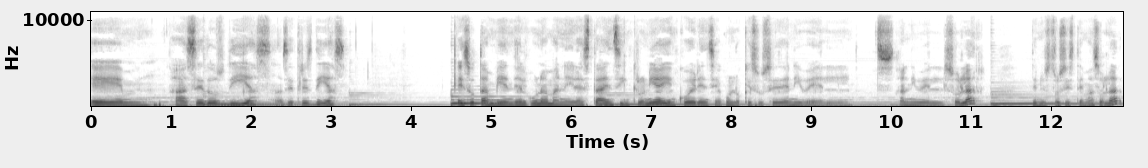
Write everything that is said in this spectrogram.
em, hace dos días, hace tres días, eso también de alguna manera está en sincronía y en coherencia con lo que sucede a nivel a nivel solar, de nuestro sistema solar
